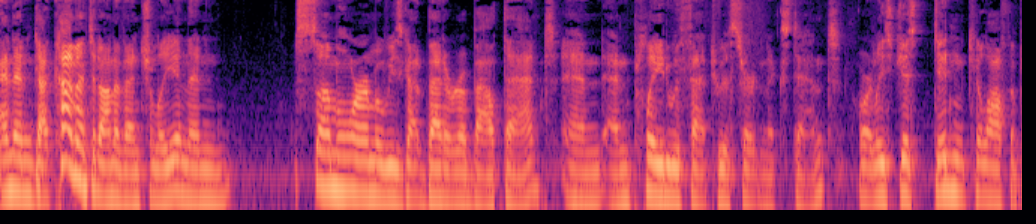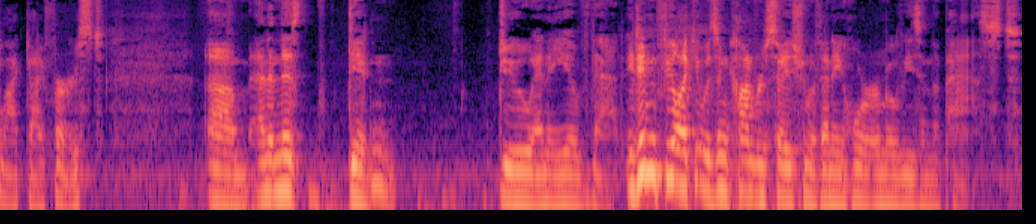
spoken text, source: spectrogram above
and then got commented on eventually, and then some horror movies got better about that and and played with that to a certain extent, or at least just didn't kill off the black guy first. Um, and then this didn't do any of that. It didn't feel like it was in conversation with any horror movies in the past.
